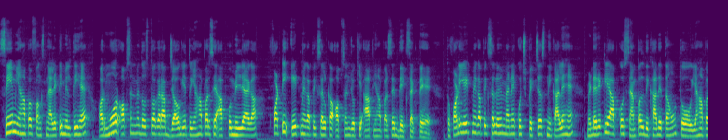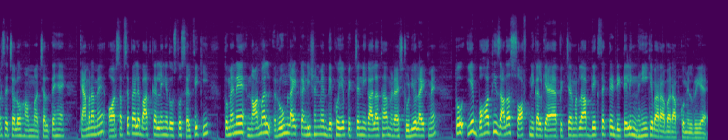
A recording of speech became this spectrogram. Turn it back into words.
सेम यहाँ पर फंक्शनैलिटी मिलती है। और मोर ऑप्शन में दोस्तों, अगर आप जाओगे तो यहाँ पर से आपको मिल जाएगा 48 मेगापिक्सल का ऑप्शन जो कि आप यहाँ पर से देख सकते हैं। तो 48 मेगापिक्सल में मैंने कुछ पिक्चर्स निकाले हैं। मैं डायरेक्टली आपको सैंपल दिखा देता हूँ तो यहाँ पर से चलो, हम चलते हैं। कैमरा में। और सबसे पहले बात कर लेंगे दोस्तों सेल्फी की। तो मैंने नॉर्मल रूम लाइट कंडीशन में देखो ये पिक्चर निकाला था मेरा स्टूडियो लाइट में। तो ये बहुत ही ज़्यादा सॉफ्ट निकल के आया पिक्चर। मतलब आप देख सकते हैं डिटेलिंग नहीं के बराबर आपको मिल रही है।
